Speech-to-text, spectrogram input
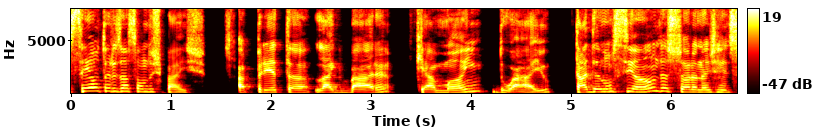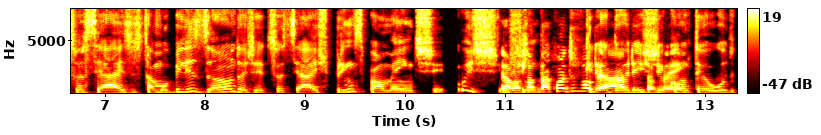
sem autorização dos pais. A Preta Lagbara, que é a mãe do Ayo, está denunciando a história nas redes sociais, está mobilizando as redes sociais, principalmente os Ela enfim, já tá com advogado criadores também. de conteúdo,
